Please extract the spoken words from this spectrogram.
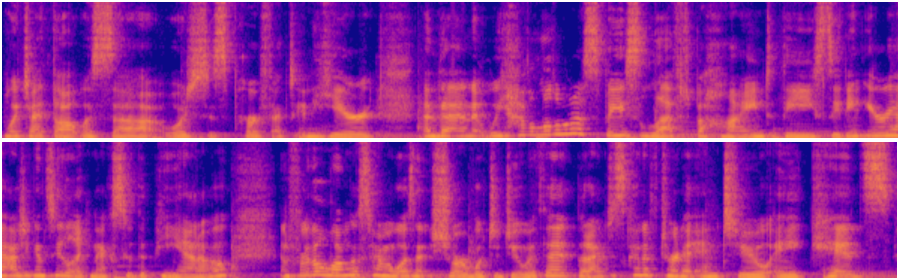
which I thought was uh, was just perfect in here. And then we have a little bit of space left behind the seating area, as you can see, like next to the piano. And for the longest time, I wasn't sure what to do with it, but I just kind of turned it into a kids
